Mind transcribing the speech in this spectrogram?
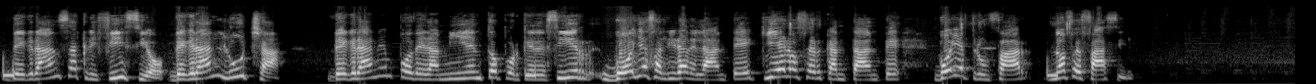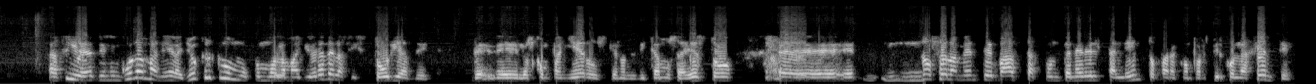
de gran sacrificio, de gran lucha, de gran empoderamiento, porque decir, voy a salir adelante, quiero ser cantante, voy a triunfar, no fue fácil. Así es, de ninguna manera. Yo creo que como, como la mayoría de las historias de, de, los compañeros que nos dedicamos a esto, eh, no solamente basta con tener el talento para compartir con la gente,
